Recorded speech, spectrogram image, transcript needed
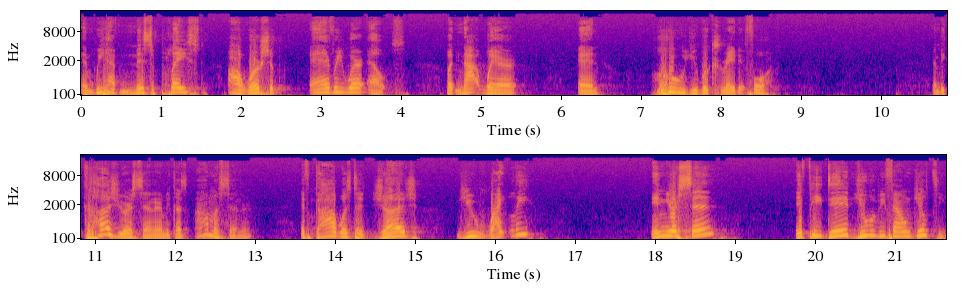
and we have misplaced our worship everywhere else, but not where and who you were created for. And because you're a sinner and because I'm a sinner, if God was to judge you rightly in your sin, if he did, you would be found guilty.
